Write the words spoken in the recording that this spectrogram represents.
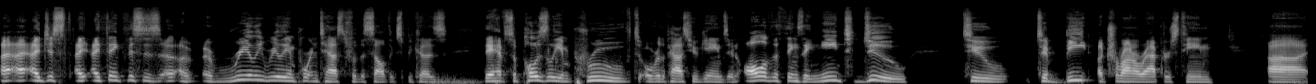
I- I, I just I, I think this is a, a really really important test for the Celtics because they have supposedly improved over the past few games and all of the things they need to do to to beat a Toronto Raptors team. Uh,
